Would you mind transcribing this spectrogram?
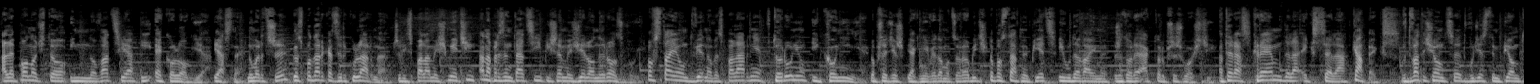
ale ponoć to innowacja i ekologia. Jasne. Numer 3. Gospodarka cyrkularna, czyli spalamy śmieci, a na prezentacji piszemy zielony rozwój. Powstają dwie nowe spalarnie w Toruniu i Koninie. Bo przecież jak nie wiadomo co robić, to postawmy piec i udawajmy, że to reaktor przyszłości. A teraz creme de la Excela Capex. W 2025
